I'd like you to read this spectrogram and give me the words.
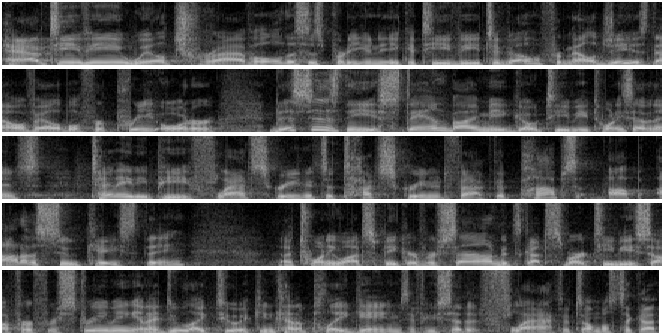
Have TV will travel. This is pretty unique. A TV to go from LG is now available for pre order. This is the Stand By Me Go TV, 27 inch 1080p flat screen. It's a touch screen, in fact, that pops up out of a suitcase thing. A 20 watt speaker for sound. It's got smart TV software for streaming. And I do like, too, it can kind of play games if you set it flat. It's almost like a,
